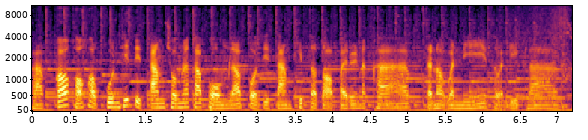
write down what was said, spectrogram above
ครับ ก็ขอขอบคุณที่ติดตามชมนะครับผมแล้วโปรดติดตามคลิปต่อๆไปด้วยนะครับสำหรับวันนี้สวัสดีครับ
